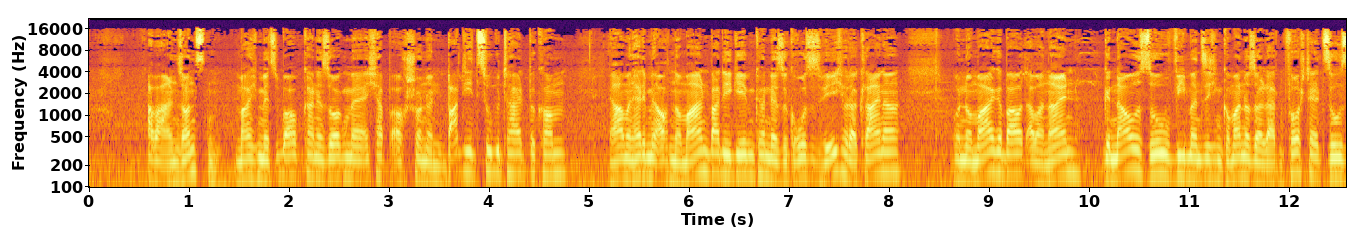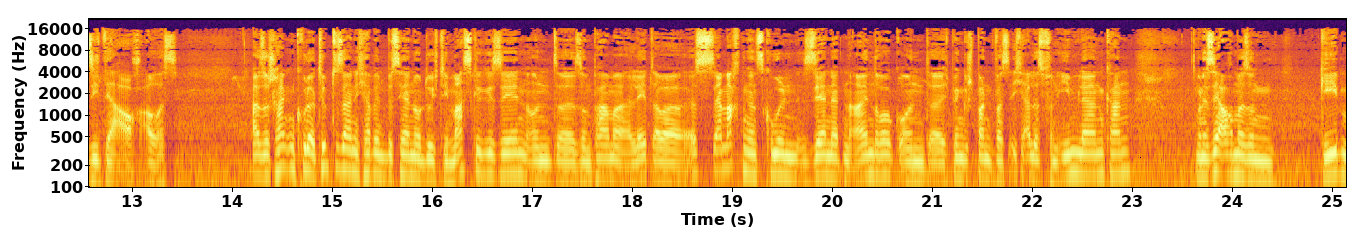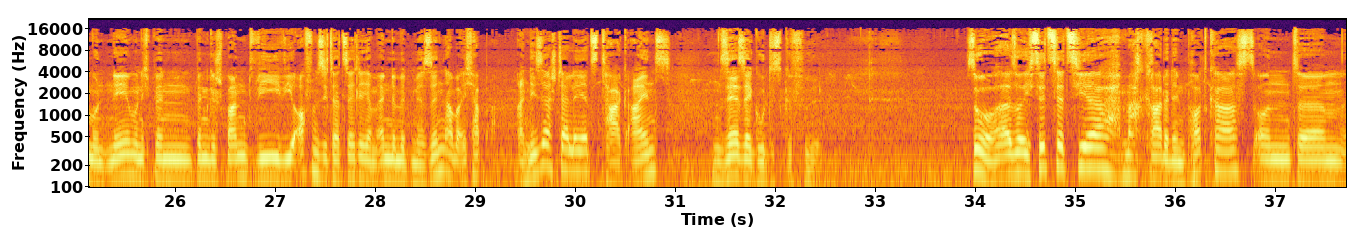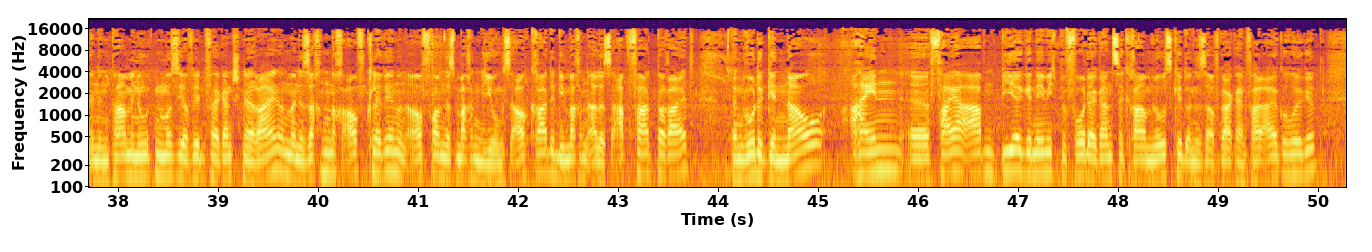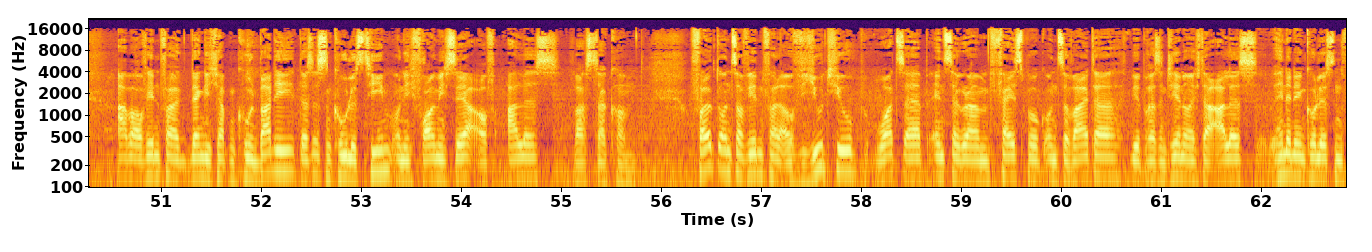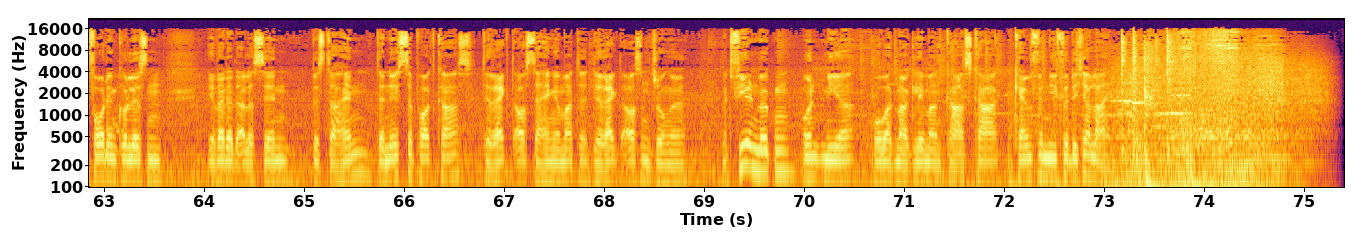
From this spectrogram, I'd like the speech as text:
Aber ansonsten mache ich mir jetzt überhaupt keine Sorgen mehr. Ich habe auch schon einen Buddy zugeteilt bekommen. Ja, man hätte mir auch einen normalen Buddy geben können, der so groß ist wie ich oder kleiner und normal gebaut, aber nein, genau so wie man sich einen Kommandosoldaten vorstellt, so sieht der auch aus. Also scheint ein cooler Typ zu sein. Ich habe ihn bisher nur durch die Maske gesehen und äh, so ein paar Mal erlebt, aber es, er macht einen ganz coolen, sehr netten Eindruck und äh, ich bin gespannt, was ich alles von ihm lernen kann. Und es ist ja auch immer so ein Geben und Nehmen und ich bin, bin gespannt, wie, wie offen sie tatsächlich am Ende mit mir sind. Aber ich habe an dieser Stelle jetzt Tag 1 ein sehr, sehr gutes Gefühl. So, also ich sitze jetzt hier, mache gerade den Podcast und ähm, in ein paar Minuten muss ich auf jeden Fall ganz schnell rein und meine Sachen noch aufklären und aufräumen. Das machen die Jungs auch gerade. Die machen alles abfahrtbereit. Dann wurde genau ein äh, Feierabendbier genehmigt, bevor der ganze Kram losgeht und es auf gar keinen Fall Alkohol gibt. Aber auf jeden Fall denke ich, ich habe einen coolen Buddy. Das ist ein cooles Team und ich freue mich sehr auf alles, was da kommt. Folgt uns auf jeden Fall auf YouTube, WhatsApp, Instagram, Facebook und so weiter. Wir präsentieren euch da alles hinter den Kulissen, vor den Kulissen. Ihr werdet alles sehen. Bis dahin, der nächste Podcast, direkt aus der Hängematte, direkt aus dem Dschungel. Mit vielen Mücken und mir, Robert Mark Lehmann, KSK, kämpfe nie für dich allein.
